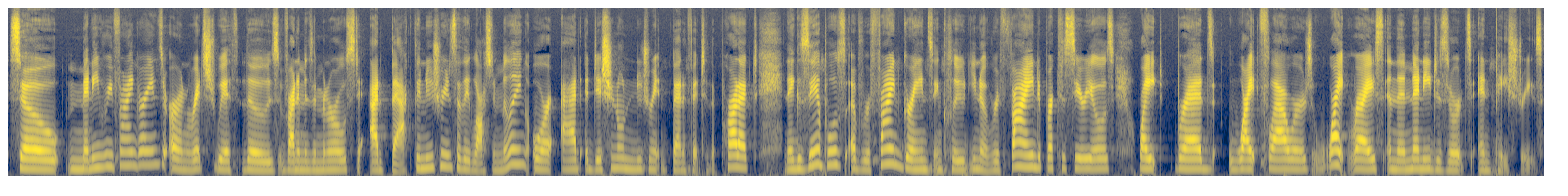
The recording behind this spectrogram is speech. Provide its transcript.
So many refined grains are enriched with those vitamins and minerals to add back the nutrients that they lost in milling or add additional nutrient benefit to the product. And examples of refined grains include, you know, refined breakfast cereals, white breads, white flours, white rice, and then many desserts and pastries.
